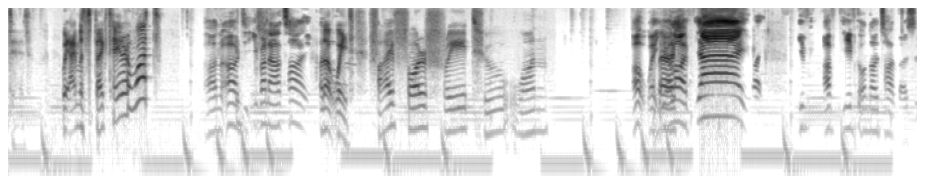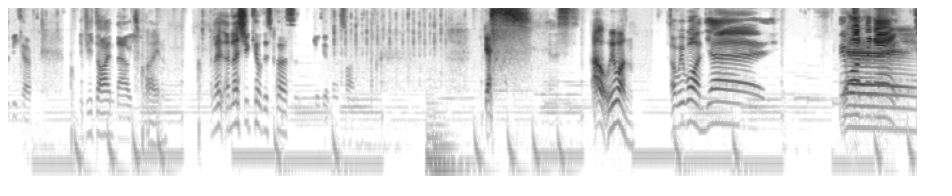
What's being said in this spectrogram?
dead. Wait, I'm a spectator? What? Oh no! Oh, you run out of time. Oh no, wait. Five, four, three, two, one. Oh wait, Back. you're alive! Yay! Right, you've I've, you've got no time though, so be careful. If you die now, you, It's fine. unless, unless you kill this person, you'll get more time. Yes! Yes. Oh, we won. Oh, we won! Yay! We won, Mini! Yay!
